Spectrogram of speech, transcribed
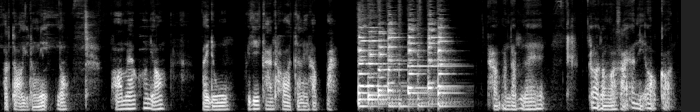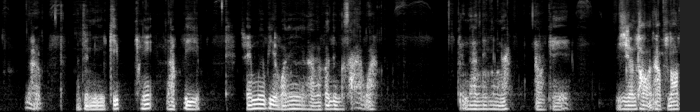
เอาต่ออยู่ตรงนี้เนาะพร้อมแล้วก็เดี๋ยวไปดูวิธีการถอดกันเลยครับไปครับอันดับแรกก็ต้องเอาสายอันนี้ออกก่อนนะครับ มันจะมีกิฟตัวนี้นะครับบีบ ใช้มือบีบออกมานี่เลยนะครับแล้วก็ดึงสายออกมา จนแน่นนิดนึงนะโอเค วิธีการถอดครับน็อต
